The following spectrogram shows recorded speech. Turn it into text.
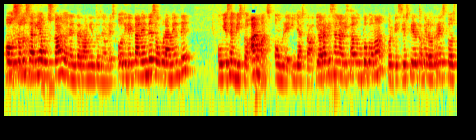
o solo se había buscado en enterramientos de hombres o directamente seguramente hubiesen visto armas, hombre, y ya está. Y ahora que se ha analizado un poco más, porque sí es cierto que los restos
